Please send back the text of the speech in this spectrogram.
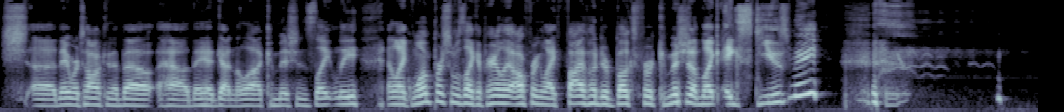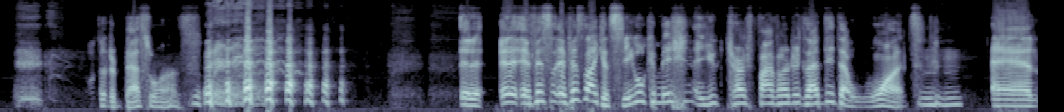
sh- uh, they were talking about how they had gotten a lot of commissions lately, and like one person was like apparently offering like five hundred bucks for a commission. I'm like, excuse me. Those are the best ones. It- it- if it's if it's like a single commission and you charge five hundred, because I did that once, hmm and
